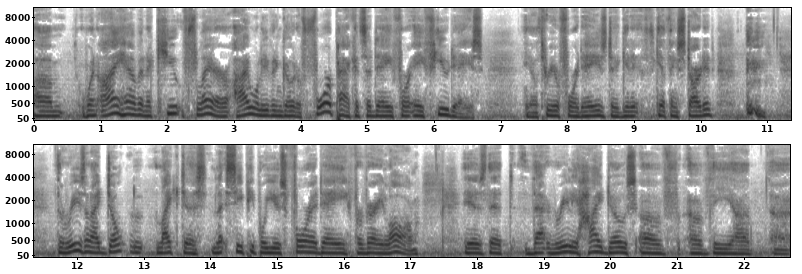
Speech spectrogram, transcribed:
um, when I have an acute flare, I will even go to four packets a day for a few days. You know, three or four days to get it get things started. the reason I don't like to let, see people use four a day for very long is that that really high dose of of the uh, uh,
